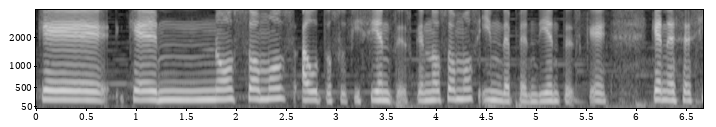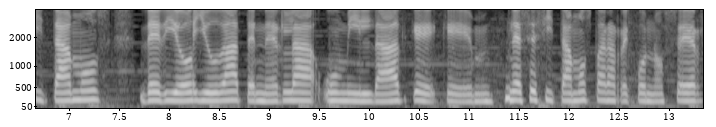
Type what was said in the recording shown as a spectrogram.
que, que, no somos autosuficientes, que no somos independientes, que, que, necesitamos de Dios ayuda a tener la humildad que, que necesitamos para reconocer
